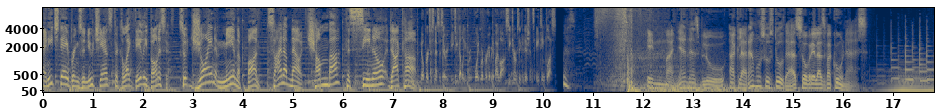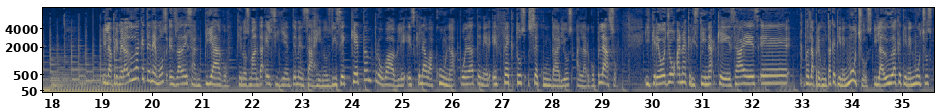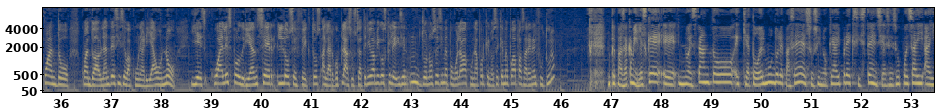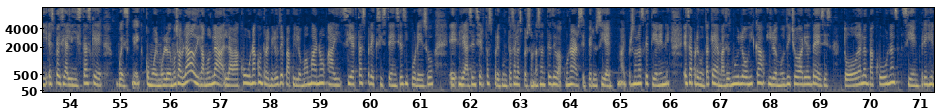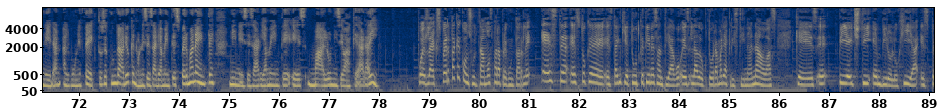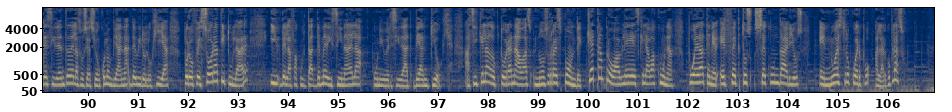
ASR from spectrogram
and each day brings a new chance to collect daily bonuses. So join me in the fun. Sign up now at ChumbaCasino.com. No purchase necessary. BGW. Void were prohibited by law. See terms and conditions. 18 plus. En Mañanas Blue aclaramos sus dudas sobre las vacunas. Y la primera duda que tenemos es la de Santiago, que nos manda el siguiente mensaje y nos dice qué tan probable es que la vacuna pueda tener efectos secundarios a largo plazo. Y creo yo, Ana Cristina, que esa es eh, pues la pregunta que tienen muchos y la duda que tienen muchos cuando, cuando hablan de si se vacunaría o no. Y es cuáles podrían ser los efectos a largo plazo. ¿Usted ha tenido amigos que le dicen, mm, yo no sé si me pongo la vacuna porque no sé qué me pueda pasar en el futuro? Lo que pasa, Camila, es que eh, no es tanto eh, que a todo el mundo le pase eso, sino que hay preexistencias. Eso, pues, hay, hay especialistas que, pues, eh, como lo hemos hablado, digamos, la, la vacuna contra el virus del papiloma humano, hay ciertas preexistencias y por eso le hacen ciertas preguntas a las personas antes de vacunarse. Pero sí, hay, hay personas que tienen esa pregunta que además es muy lógica y lo hemos dicho varias veces. Todas las vacunas siempre generan algún efecto secundario que no necesariamente es permanente ni necesariamente es malo ni se va a quedar ahí. Pues la experta que consultamos para preguntarle este, esto que, esta inquietud que tiene Santiago es la doctora María Cristina Navas, que es eh, PhD en virología, es presidente de la Asociación Colombiana de Virología, profesora titular y de la Facultad de Medicina de la Universidad de Antioquia. Así que la doctora Navas nos responde qué tan probable es que la vacuna pueda tener efectos secundarios en nuestro cuerpo a largo plazo.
